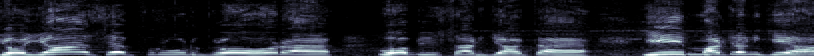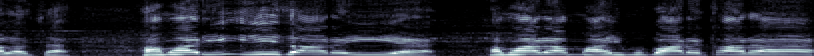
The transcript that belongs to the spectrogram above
جو یہاں سے فروٹ گرو ہو رہا ہے وہ بھی سڑ جاتا ہے یہ مٹن کی حالت ہے ہماری عید آ رہی ہے ہمارا ماہی مبارک آ رہا ہے۔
